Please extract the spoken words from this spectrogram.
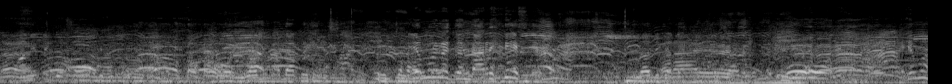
wanita gosong. Wanita ada Dia mah legendaris. Udah dikatakan. Dia mah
